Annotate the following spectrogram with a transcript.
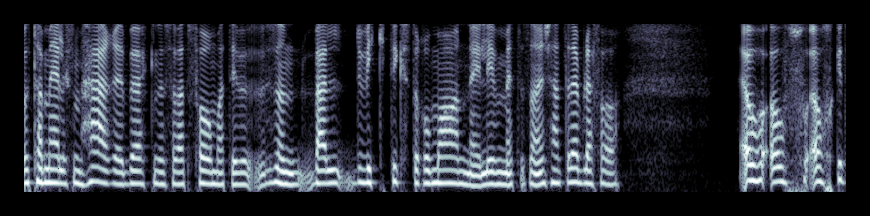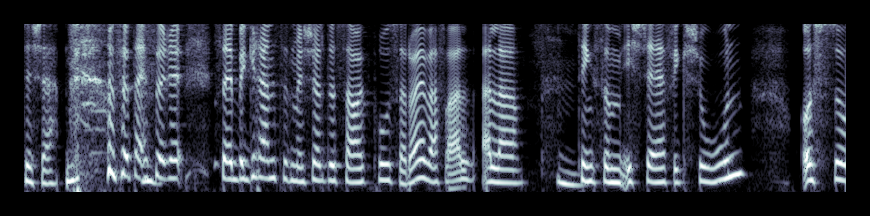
å ta med liksom her er bøkene som har vært formative, sånn vel, de viktigste romanene i livet mitt og sånn. Jeg kjente det ble for Jeg, or- jeg orket ikke. så, jeg tenkte, så, jeg, begrenset meg sjøl til sakprosa, da, i hvert fall. Eller ting som ikke er fiksjon. Og så,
